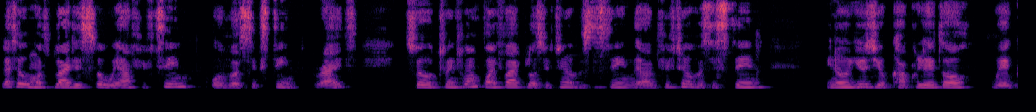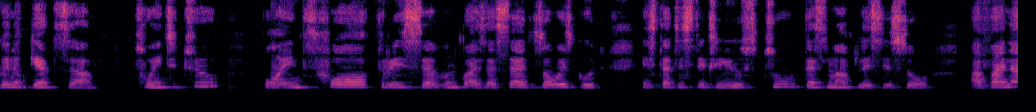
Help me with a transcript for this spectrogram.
let's say we multiply this, so we have 15 over 16, right? So 21.5 plus 15 over 16, uh, 15 over 16, you know, use your calculator. We're going to get uh, 22.437. But as I said, it's always good in statistics, you use two decimal places. So our final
